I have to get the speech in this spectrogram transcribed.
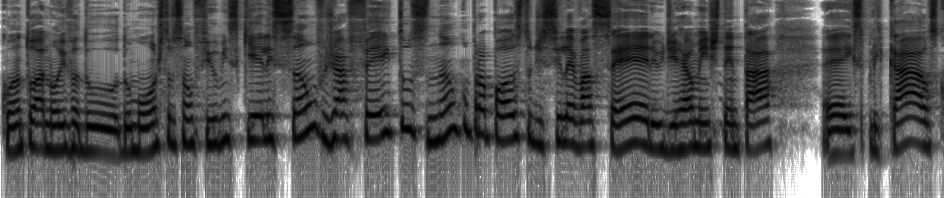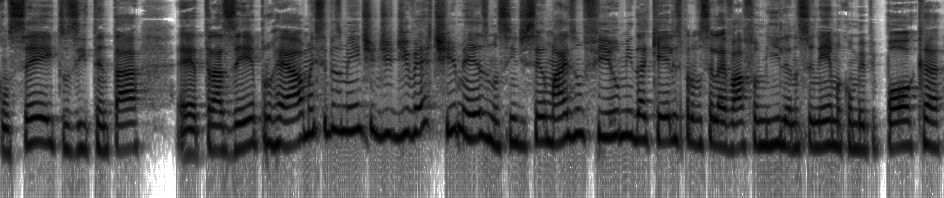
quanto A Noiva do, do Monstro são filmes que eles são já feitos não com o propósito de se levar a sério, de realmente tentar é, explicar os conceitos e tentar é, trazer para o real, mas simplesmente de divertir mesmo, assim, de ser mais um filme daqueles para você levar a família no cinema, comer pipoca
